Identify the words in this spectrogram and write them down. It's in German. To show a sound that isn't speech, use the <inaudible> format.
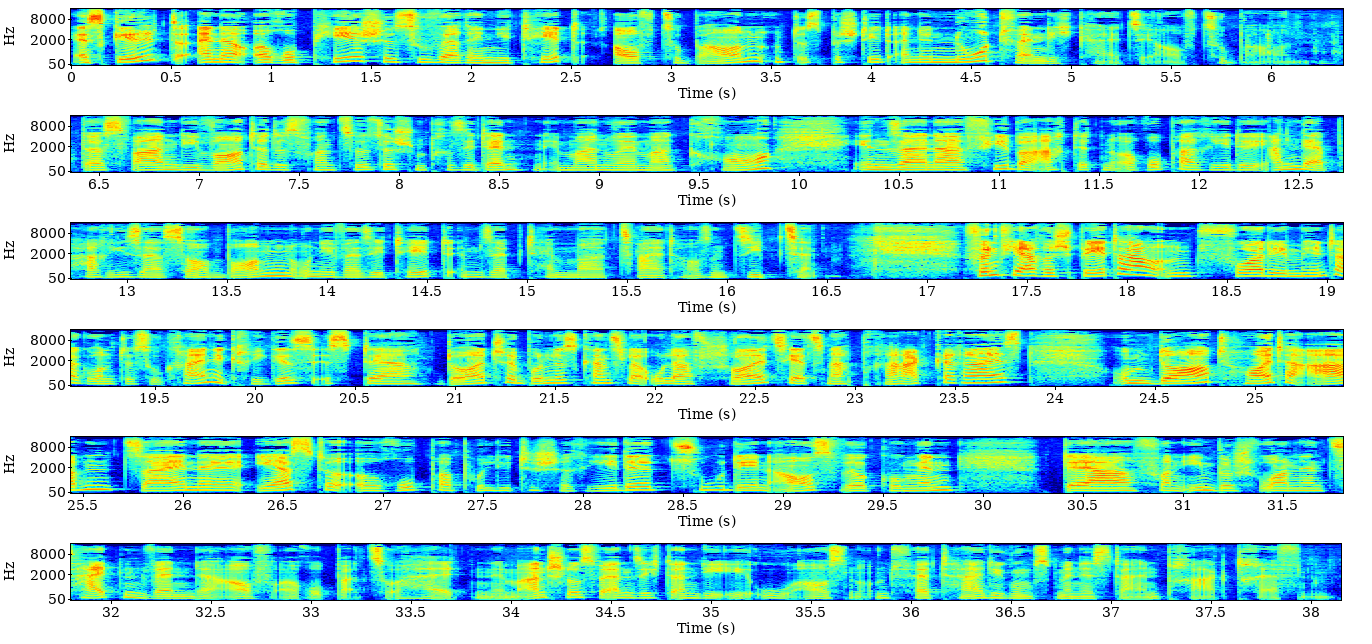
Es gilt, eine europäische Souveränität aufzubauen und es besteht eine Notwendigkeit, sie aufzubauen. Das waren die Worte des französischen Präsidenten Emmanuel Macron in seiner vielbeachteten Europarede an der Pariser Sorbonne Universität im September 2017. Fünf Jahre später und vor dem Hintergrund des Ukraine-Krieges ist der deutsche Bundeskanzler Olaf Scholz jetzt nach Prag gereist, um dort heute Abend seine erste europapolitische Rede zu den Auswirkungen der von ihm beschworenen Zeitenwende auf Europa zu halten. Im Anschluss werden sich dann die EU-Außen- und Verteidigungsminister in Prag treffen.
